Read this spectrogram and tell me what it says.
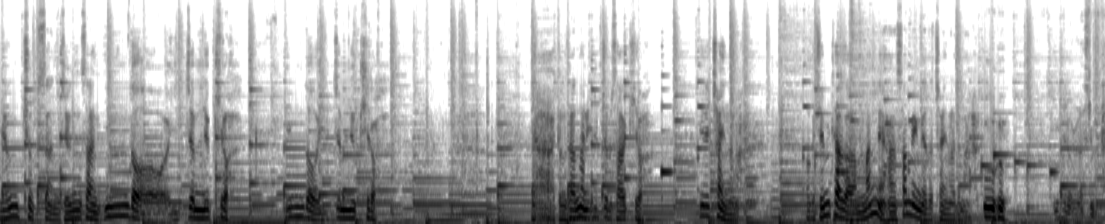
영축산 정상 인도 2.6km 인도 2.6km 야 등산로는 1.4km 이래 차이 나나 아까 저 밑에 가 안 맞네. 한 300m 차이 나더만. 우후. 이리 올랐습니다.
